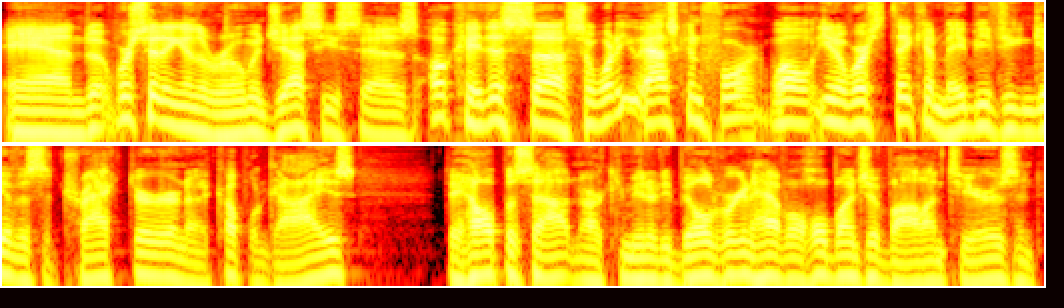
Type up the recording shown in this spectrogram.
And we're sitting in the room, and Jesse says, "Okay, this. Uh, so, what are you asking for? Well, you know, we're thinking maybe if you can give us a tractor and a couple guys to help us out in our community build, we're going to have a whole bunch of volunteers." And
